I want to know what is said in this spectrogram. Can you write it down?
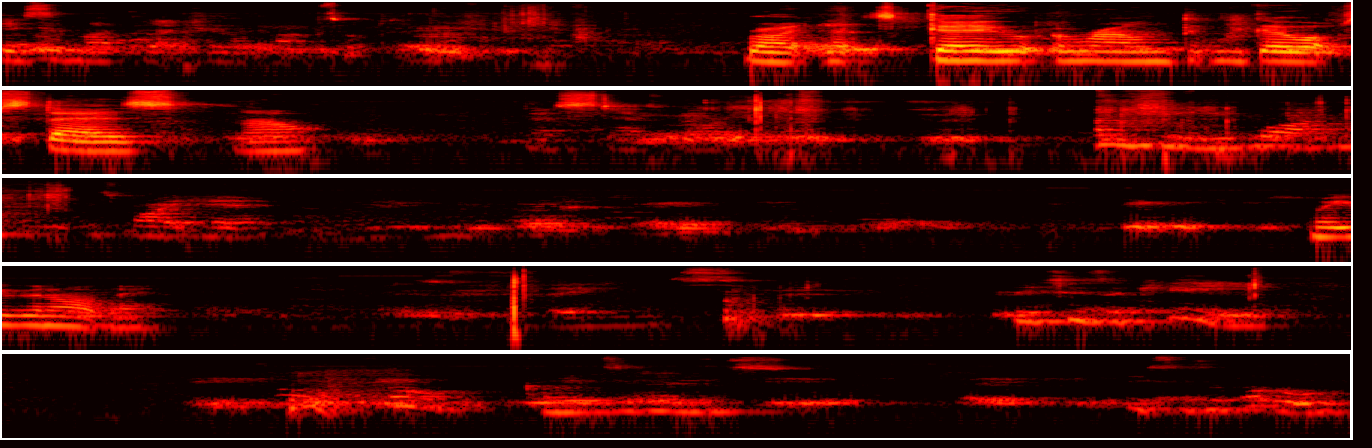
This is my collection of laptops. Right, let's go around and go upstairs now. There's stairs below. Actually, one right here. Where even are they? Things. This is a key. Oh, oh, coincidence. This is a bottle.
